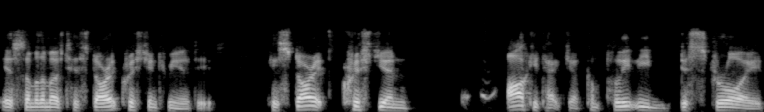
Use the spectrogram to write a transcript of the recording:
is some of the most historic christian communities historic christian architecture completely destroyed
